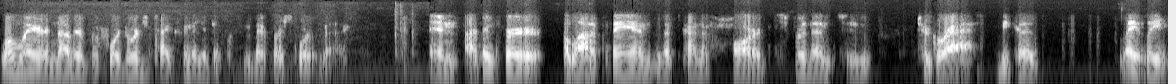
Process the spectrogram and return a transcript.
one way or another before Georgia Tech's going to get their, their first quarterback. And I think for a lot of fans, that's kind of hard for them to to grasp because lately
